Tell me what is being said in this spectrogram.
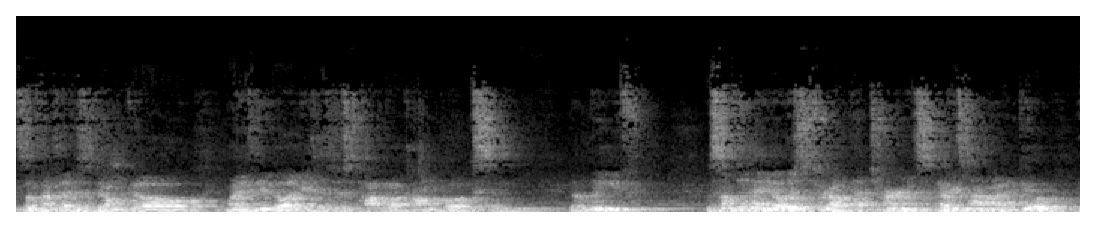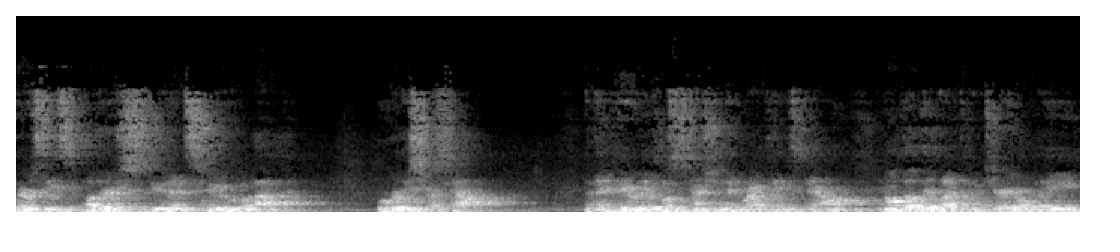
Sometimes I just don't go. When I do go, I get to just talk about comic books and then leave. But something I noticed throughout that term is every time I would go, there was these other students who uh, were really stressed out. And they paid really close attention, they'd write things down. And although they liked the material, they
